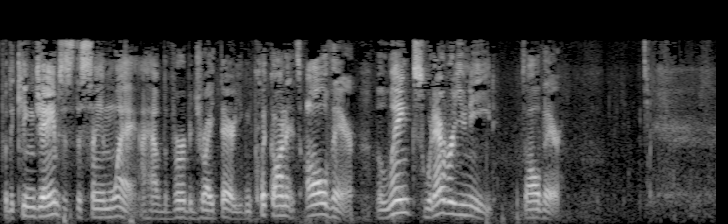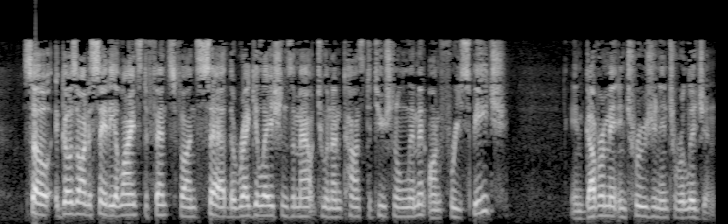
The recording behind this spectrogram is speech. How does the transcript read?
For the King James, it's the same way. I have the verbiage right there. You can click on it, it's all there. The links, whatever you need, it's all there. So it goes on to say the Alliance Defense Fund said the regulations amount to an unconstitutional limit on free speech and government intrusion into religion.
